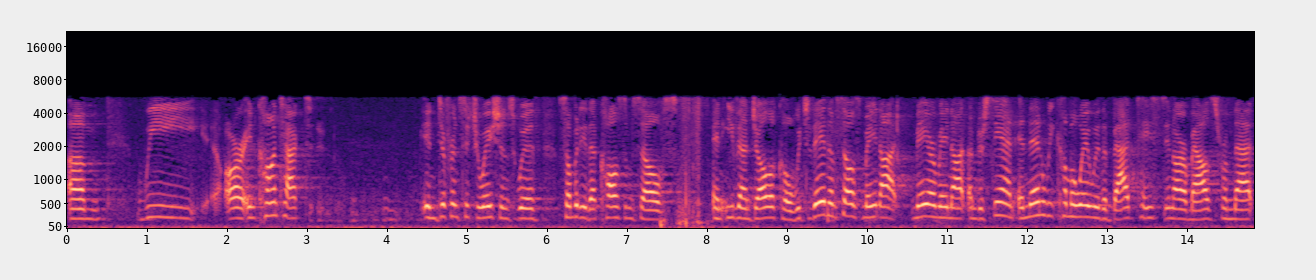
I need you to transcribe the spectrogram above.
um, we are in contact in different situations with somebody that calls themselves an evangelical, which they themselves may not, may or may not understand, and then we come away with a bad taste in our mouths from that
